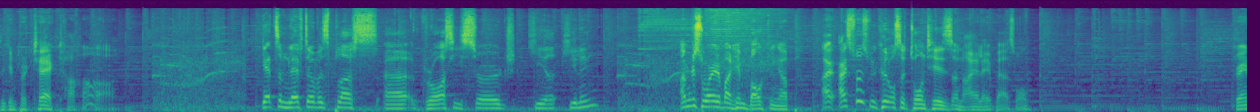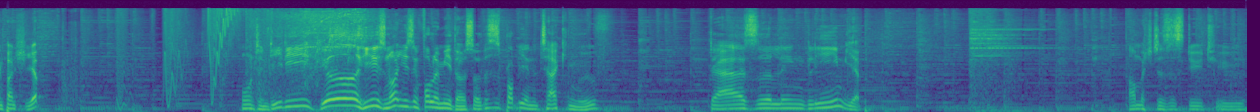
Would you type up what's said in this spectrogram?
we can protect. Haha. Get some leftovers plus uh, Grassy Surge heal healing. I'm just worried about him bulking up. I, I suppose we could also taunt his Annihilape as well. Drain Punch, yep. Taunt Indeedee. Yeah, he is not using Follow Me though, so this is probably an attacking move. Dazzling Gleam, yep. How much does this do to...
